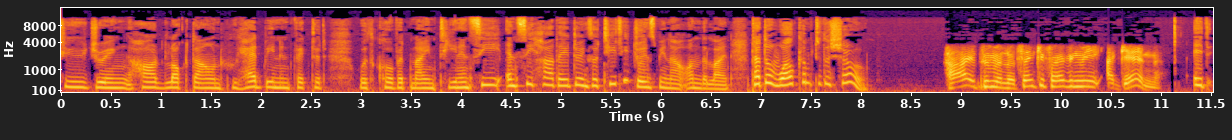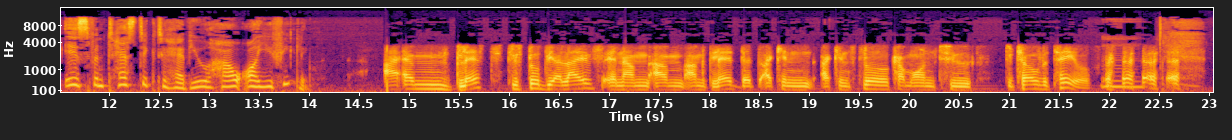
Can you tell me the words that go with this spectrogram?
to during hard lockdown who had been infected with COVID nineteen, and see and see how they're doing. So TT joins me now on the line. Thato, welcome to the show. Hi, Phemelo. Thank you for having me again. It is fantastic to have you. How are you feeling? I am blessed to still be alive, and I'm I'm I'm glad that I can I can still come on to to tell the tale. mm.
